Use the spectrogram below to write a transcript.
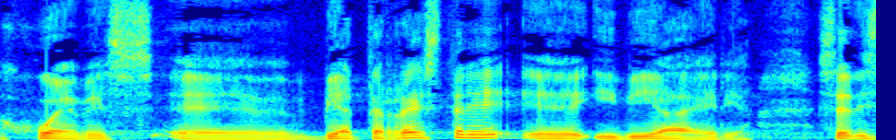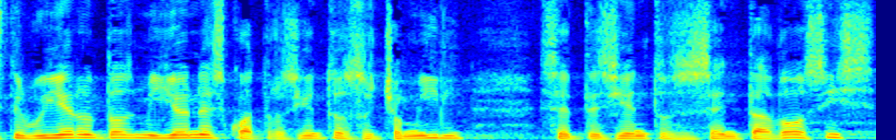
jueves eh, vía terrestre eh, y vía aérea. Se distribuyeron 2.408.760 dosis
